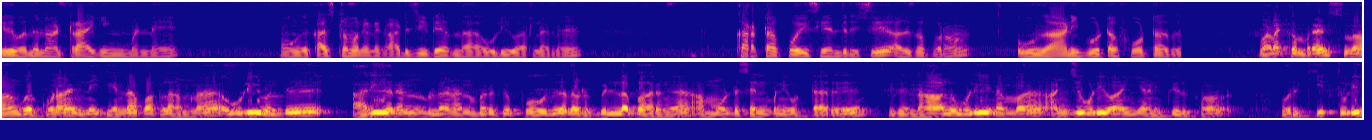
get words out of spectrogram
இது வந்து நான் ட்ராக்கிங் பண்ணேன். அவங்க கஸ்டமர் எனக்கு அடிச்சுக்கிட்டே இருந்தா ஒளி வரலன்னு. கரெக்டாக போய் சேர்ந்துருச்சு. அதுக்கப்புறம் உங்கள் அனுப்பிவிட்ட ஃபோட்டோ அது. வணக்கம் ஃப்ரெண்ட்ஸ் நான் உங்கள் குணா. இன்றைக்கி என்ன பார்க்கலாம்னா உளி வந்து ஹரிகரன் உள்ள நண்பருக்கு போகுது. அதோட பில்லை பாருங்கள் அமௌண்ட்டு சென்ட் பண்ணி விட்டாரு. இது நாலு உளி நம்ம அஞ்சு உளி வாங்கி அனுப்பியிருக்கோம். ஒரு கீத்துளி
